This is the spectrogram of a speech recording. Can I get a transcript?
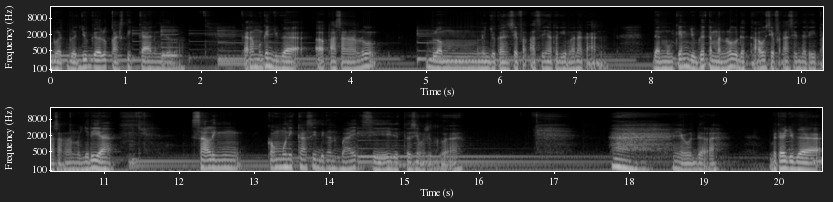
buat buat juga lu pastikan gitu loh. Karena mungkin juga uh, pasangan lu belum menunjukkan sifat aslinya atau gimana kan dan mungkin juga temen lu udah tahu sifat asli dari pasangan lu. Jadi ya saling komunikasi dengan baik sih gitu sih maksud gue ya udahlah. Betul juga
